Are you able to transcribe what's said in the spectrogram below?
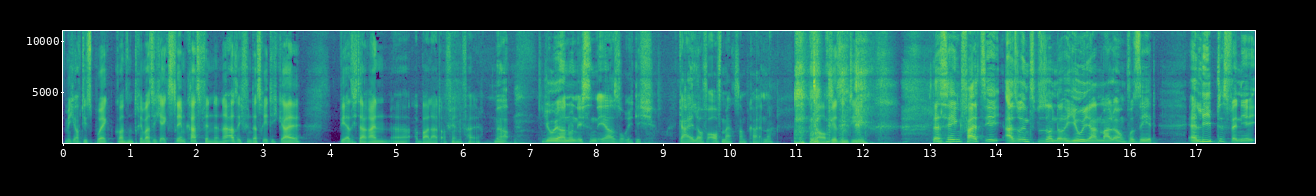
mich auf dieses Projekt konzentrieren, was ich extrem krass finde. Ne? Also ich finde das richtig geil, wie er sich da reinballert äh, auf jeden Fall. ja. Julian und ich sind eher so richtig geil auf Aufmerksamkeit, ne? Genau, wir sind die, Deswegen, falls ihr, also insbesondere Julian mal irgendwo seht, er liebt es, wenn ihr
